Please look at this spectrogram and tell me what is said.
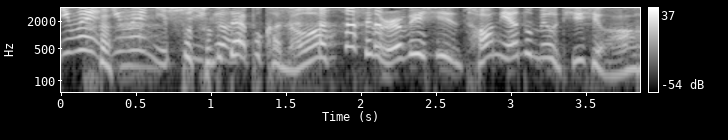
因为因为你是一个，不存在，不可能啊！这个人微信常年都没有提醒啊。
